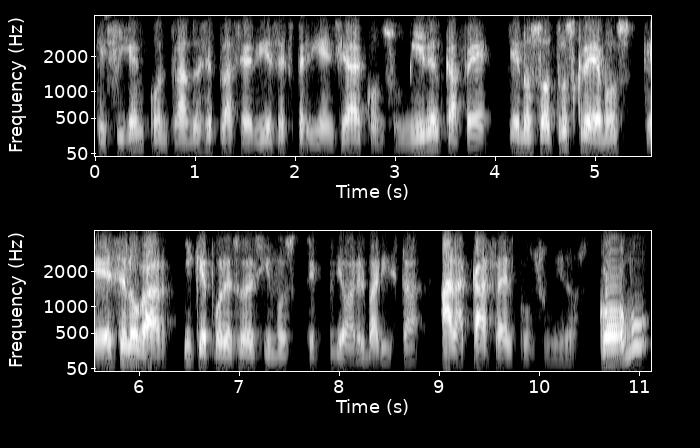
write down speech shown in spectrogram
que siga encontrando ese placer y esa experiencia de consumir el café que nosotros creemos que es el hogar y que por eso decimos que llevar el barista a la casa del consumidor. ¿Cómo?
